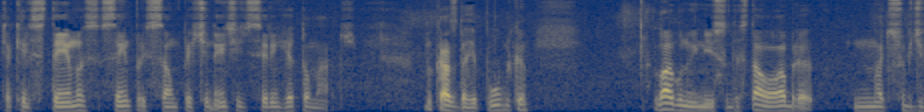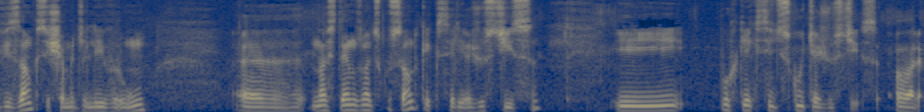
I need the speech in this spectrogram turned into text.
que aqueles temas sempre são pertinentes de serem retomados. No caso da República, Logo no início desta obra, uma subdivisão que se chama de livro 1, eh, nós temos uma discussão do que, seria justiça e por que, que se discute a justiça. Ora,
